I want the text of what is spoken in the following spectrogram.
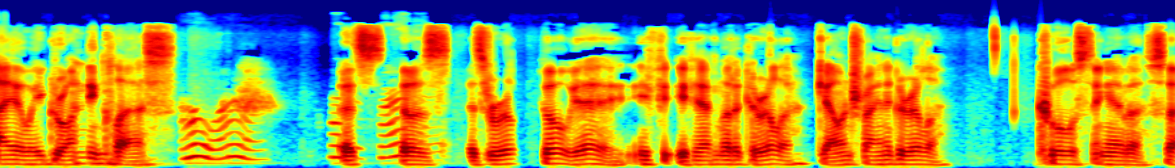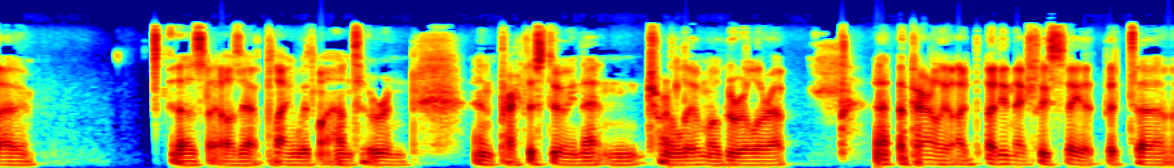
AOE grinding class. Oh wow. It's it was it's really cool. Yeah, if if you haven't got a gorilla, go and train a gorilla. Coolest thing ever. So I was, I was out playing with my hunter and, and practice doing that and trying to level my gorilla up. Uh, apparently, I, I, didn't actually see it, but uh,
